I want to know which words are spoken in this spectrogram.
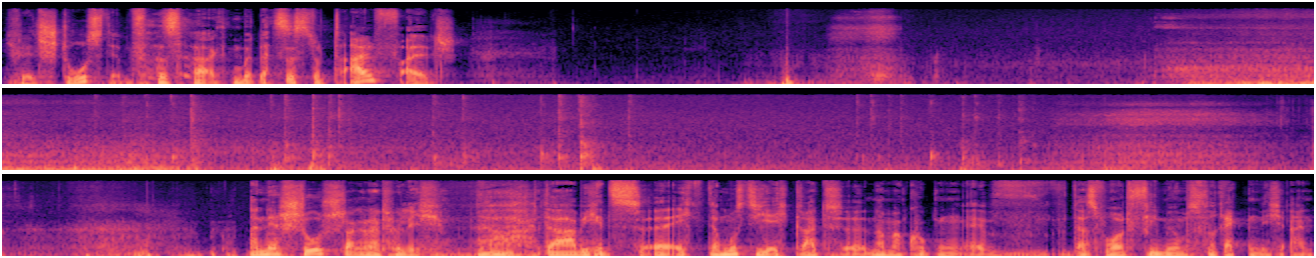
Ich will jetzt Stoßdämpfer sagen, aber das ist total falsch. An der Stoßstange natürlich. Ja, da habe ich jetzt äh, echt, da musste ich echt gerade äh, nochmal gucken. Äh, das Wort fiel mir ums Verrecken nicht ein.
